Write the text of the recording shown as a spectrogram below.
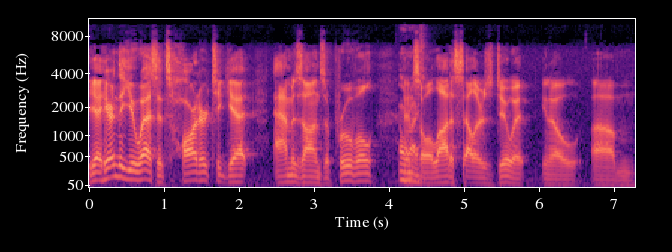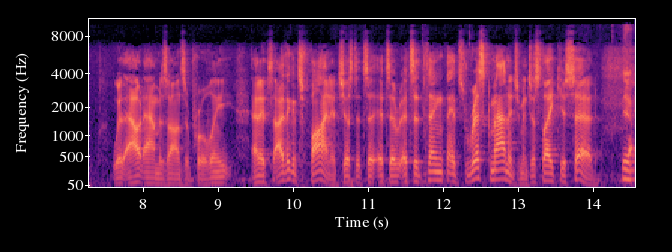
Yeah, here in the U.S. it's harder to get Amazon's approval, and right. so a lot of sellers do it. You know. Um, without Amazon's approval. And it's I think it's fine. It's just it's a it's a it's a thing. It's risk management, just like you said. Yeah.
